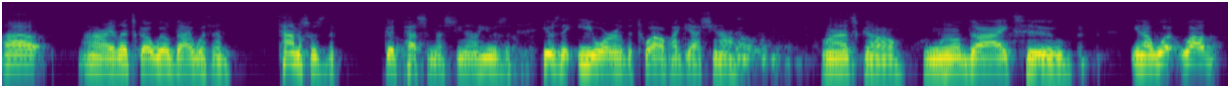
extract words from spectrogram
uh, all right, let's go. We'll die with him. Thomas was the good pessimist, you know. He was the he was the Eeyore of the twelve, I guess, you know. Let's go. We'll die too. You know what? Well,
